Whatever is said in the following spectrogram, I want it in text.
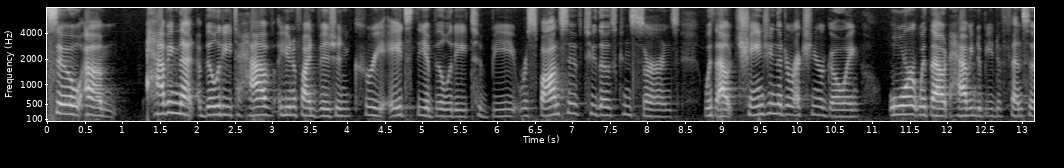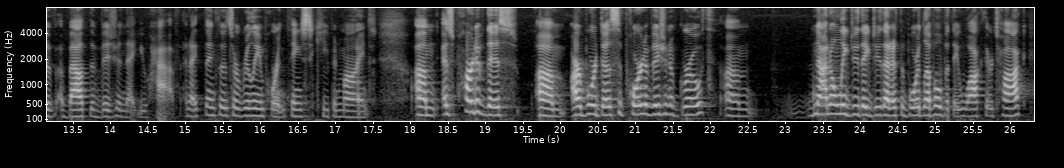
So um, having that ability to have a unified vision creates the ability to be responsive to those concerns without changing the direction you're going or without having to be defensive about the vision that you have. And I think those are really important things to keep in mind. Um, as part of this, um, our board does support a vision of growth. Um, not only do they do that at the board level, but they walk their talk.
